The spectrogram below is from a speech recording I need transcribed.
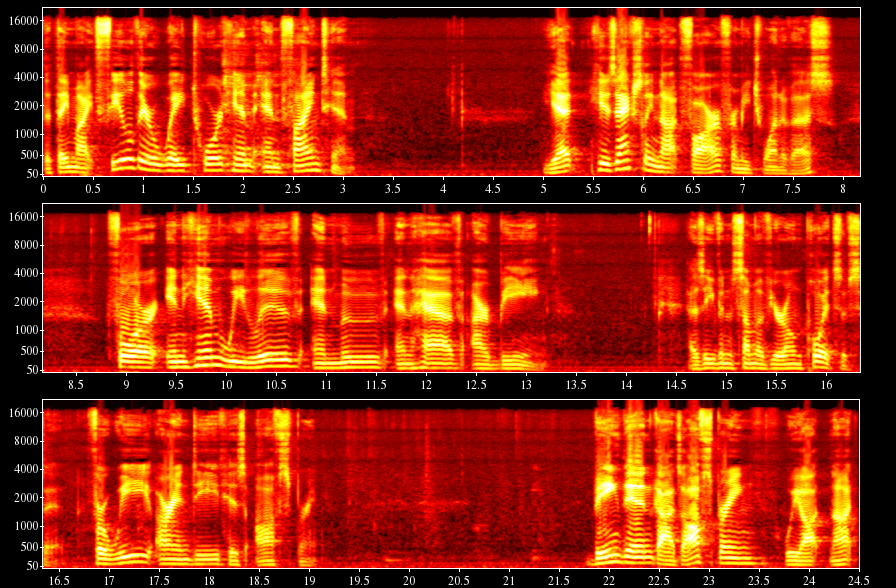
that they might feel their way toward him and find him. Yet he is actually not far from each one of us. For in him we live and move and have our being, as even some of your own poets have said. For we are indeed his offspring. Being then God's offspring, we ought not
